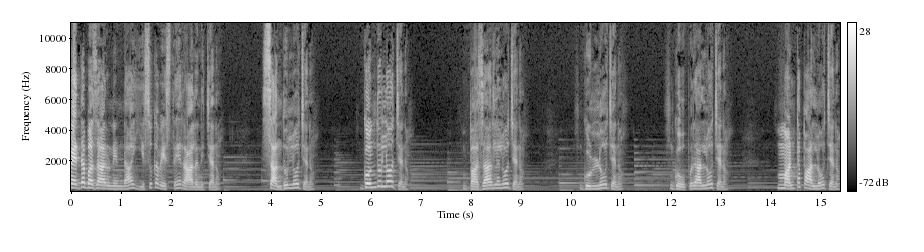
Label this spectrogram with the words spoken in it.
పెద్ద బజారు నిండా ఇసుక వేస్తే రాలని జనం. సందుల్లో జనం. గొందుల్లో జనం. బజార్లలో జనం. గుళ్ళో జనం. గోపురాల్లో జనం. మంటపాల్లో జనం.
